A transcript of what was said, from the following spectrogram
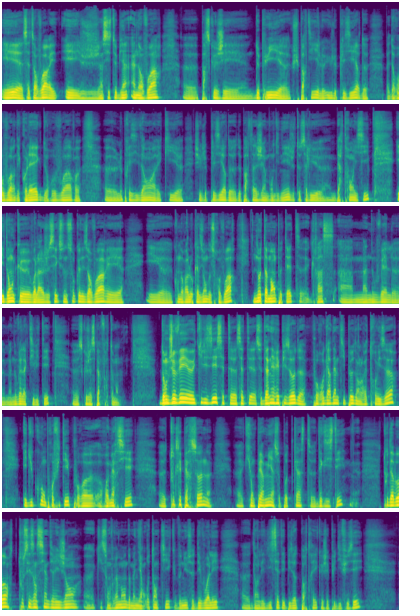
Et euh, cet au revoir, et, j'insiste bien, un au revoir, parce que j'ai, depuis que je suis parti, eu le plaisir de, bah, de revoir des collègues, de revoir le président avec qui j'ai eu le plaisir de, partager un bon dîner. Je te salue, Bertrand, ici. Et donc, voilà, je sais que ce ne sont que des au revoir et et euh, qu'on aura l'occasion de se revoir, notamment peut-être grâce à ma nouvelle, euh, ma nouvelle activité, euh, ce que j'espère fortement. Donc je vais utiliser cette, ce dernier épisode pour regarder un petit peu dans le rétroviseur et du coup en profiter pour remercier toutes les personnes qui ont permis à ce podcast d'exister. Tout d'abord, tous ces anciens dirigeants qui sont vraiment de manière authentique venus se dévoiler dans les 17 épisodes portraits que j'ai pu diffuser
